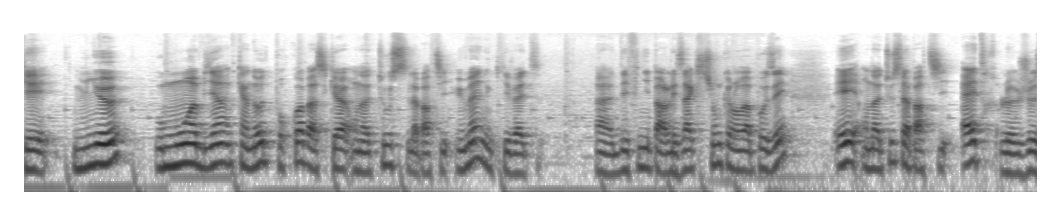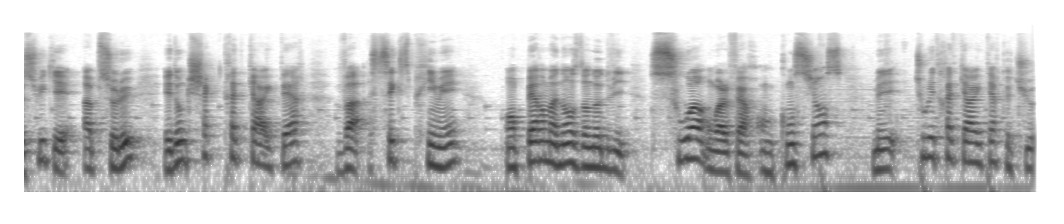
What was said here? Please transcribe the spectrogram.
qui est mieux ou moins bien qu'un autre. Pourquoi? Parce qu'on a tous la partie humaine qui va être euh, défini par les actions que l'on va poser. Et on a tous la partie être, le je suis qui est absolu. Et donc chaque trait de caractère va s'exprimer en permanence dans notre vie. Soit on va le faire en conscience, mais tous les traits de caractère que tu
